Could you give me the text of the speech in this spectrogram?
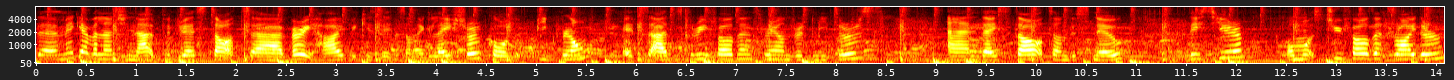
The Mega Avalanche in Alpe d'Huez starts uh, very high because it's on a glacier called Pic Blanc. It's at 3,300 meters and they start on the snow. This year, almost 2,000 riders.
